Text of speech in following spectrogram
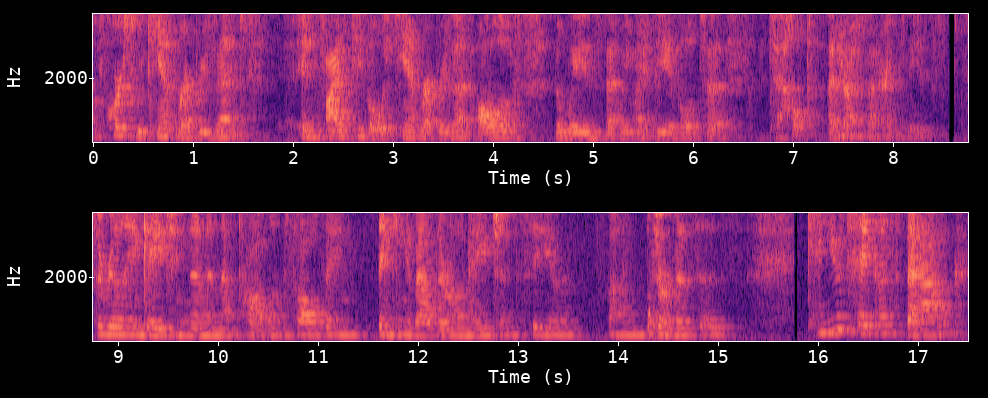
of course we can't represent in five people we can't represent all of the ways that we might be able to to help address veterans needs so, really engaging them in that problem solving, thinking about their own agency or um, services. Can you take us back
